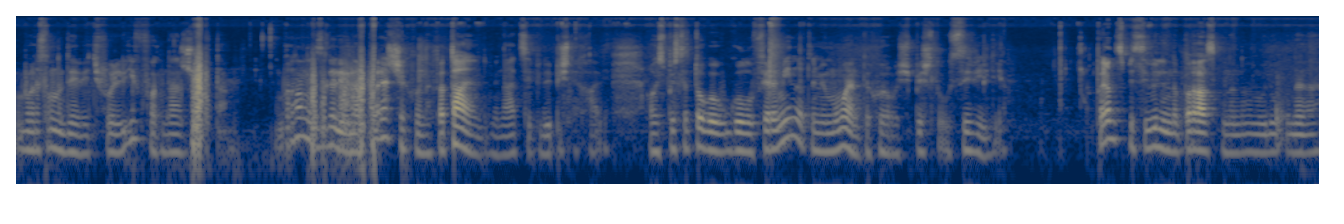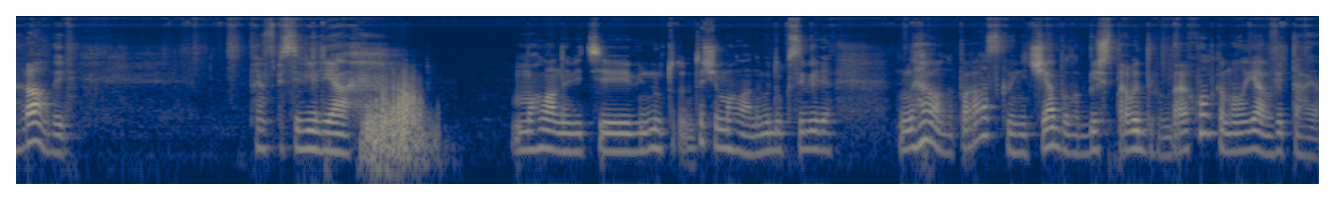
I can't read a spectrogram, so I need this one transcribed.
У Барселони 9 фолів, одна жовта. У Барселони взагалі на перших хвилинах тотальна домінація підопічних Хаві. А ось після того голу Ферміна там і моменти хороші пішли у Севілі. В принципі, Севілі на поразку, на мою думку, не награли. В принципі, Севілія могла навіть, ну, не те, що могла, на виду Севілля не грала на поразку, і нічия була більш справедливим рахунком, але я вітаю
